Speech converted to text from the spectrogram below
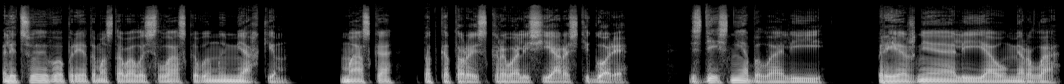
Лицо его при этом оставалось ласковым и мягким. Маска — под которой скрывались ярость и горе. Здесь не было Алии. Прежняя Алия умерла.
